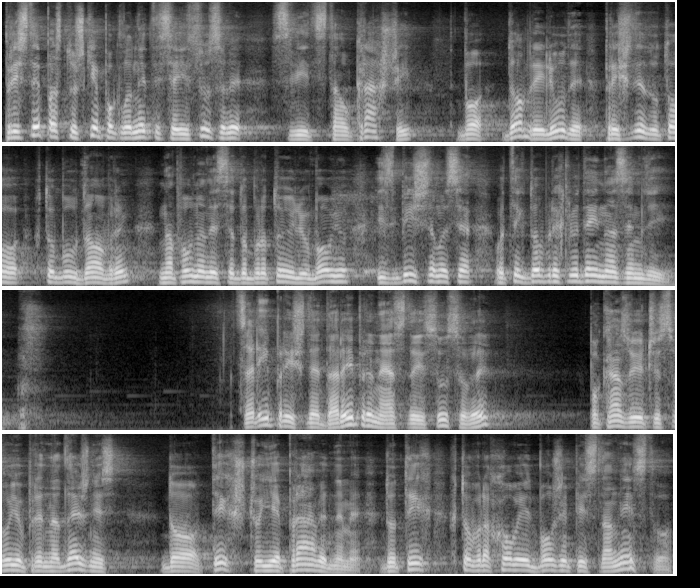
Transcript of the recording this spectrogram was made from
Прийшли пастушки поклонитися Ісусові, світ став кращий, бо добрі люди прийшли до того, хто був добрим, наповнилися добротою, любов'ю і збільшилося отих добрих людей на землі. Царі прийшли, дари принесли Ісусові, показуючи свою приналежність до тих, що є праведними, до тих, хто враховує Боже післаництво,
